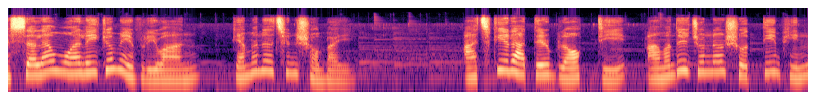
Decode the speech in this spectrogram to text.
আসসালামু আলাইকুম এভরিওয়ান কেমন আছেন সবাই? আজকে রাতের ব্লগটি আমাদের জন্য সত্যি ভিন্ন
